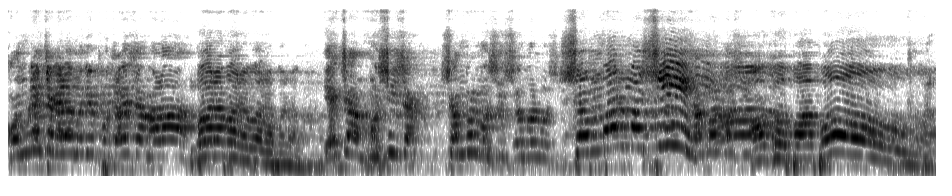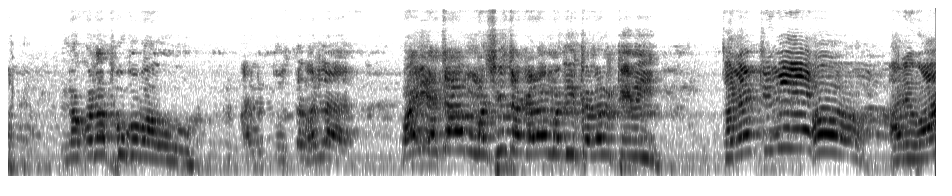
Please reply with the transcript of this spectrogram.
कोंबड्याच्या गळ्यामध्ये पुतळ्याच्या माळा. बरं बरं बरं बरं. याच्या म्हशीच्या शंभर म्हशी शंभर म्हशी. शंभर म्हशी? शंभर म्हशी. अगो बाबो. नको ना फुगू भाऊ. अरे तूच तर म्हणला बाई याच्या म्हशीच्या गळ्यामध्ये कलर टीव्ही. कलर टीव्ही? हो. अरे वा.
